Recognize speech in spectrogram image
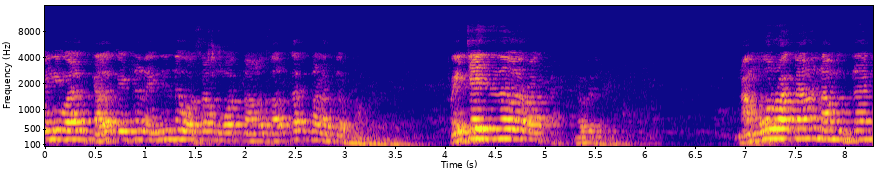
ಮನೆ ಒಳಗೆ ಕೆಳಗೆ ಇಟ್ಟು ಹಿಂದಿಂದ ವರ್ಷ ಮೂವತ್ತು ನಲ್ವತ್ತು ಸಾವಿರ ಖರ್ಚು ಮಾಡತ್ತೇವೆ ನಾವು. ಪಂಚಾಯತಿದ ರೊಕ್ಕ. ನಮ್ಮ ಊರು ಅಂದ್ರೆ ನಮ್ಮ ಜ್ಞಾನ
